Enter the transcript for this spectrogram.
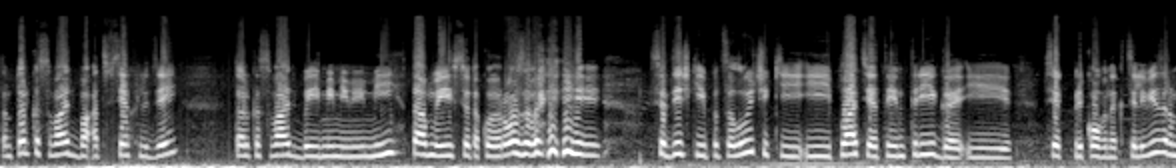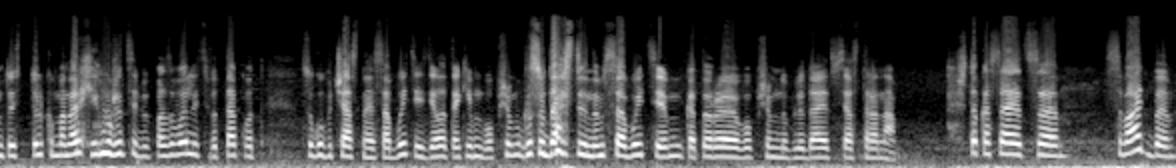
Там только свадьба от всех людей, только свадьбы и ми-ми-ми-ми, там и все такое розовое, и сердечки и поцелуйчики, и платье это интрига, и все прикованы к телевизорам. То есть только монархия может себе позволить вот так вот сугубо частное событие сделать таким, в общем, государственным событием, которое, в общем, наблюдает вся страна. Что касается свадьбы,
